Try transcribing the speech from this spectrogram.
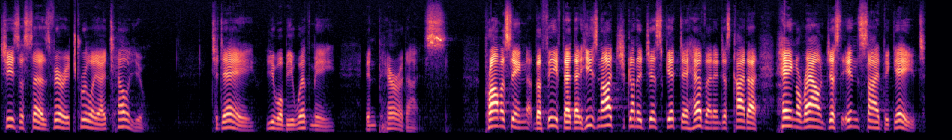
Jesus says, Very truly, I tell you, today you will be with me in paradise promising the thief that, that he's not going to just get to heaven and just kind of hang around just inside the gate.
